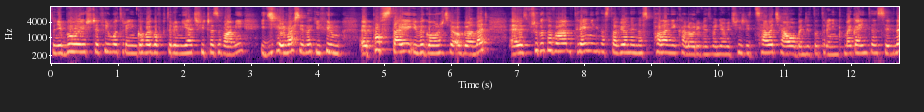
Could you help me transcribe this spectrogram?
to nie było jeszcze filmu treningowego, w którym ja ćwiczę z Wami i dzisiaj właśnie taki film e, powstaje i Wy go możecie oglądać. E, przygotowałam trening nastawiony na spalanie kalorii, więc będziemy ćwiczyć całe ciało, będzie to trening mega intensywny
